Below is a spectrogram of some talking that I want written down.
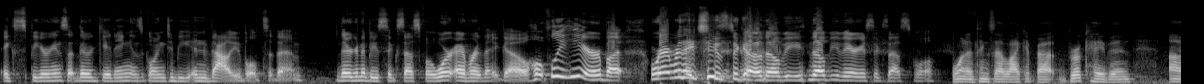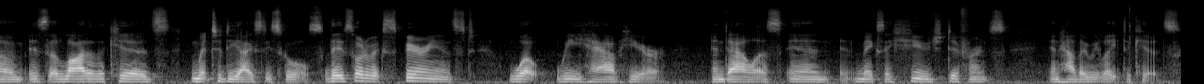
experience that they're getting is going to be invaluable to them. They're going to be successful wherever they go. Hopefully here but wherever they choose to go they'll be they'll be very successful. One of the things i like about brookhaven um, is a lot of the kids went to dic schools. They've sort of experienced what we have here in Dallas, and it makes a huge difference in how they relate to kids.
